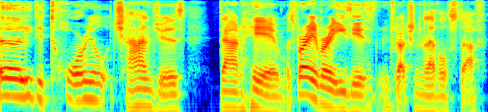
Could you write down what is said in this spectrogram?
early tutorial challenges down here. It's very, very easy. It's introduction level stuff.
